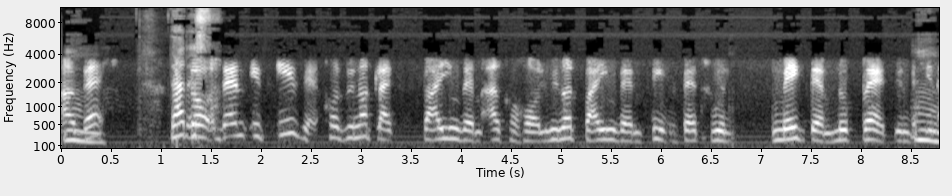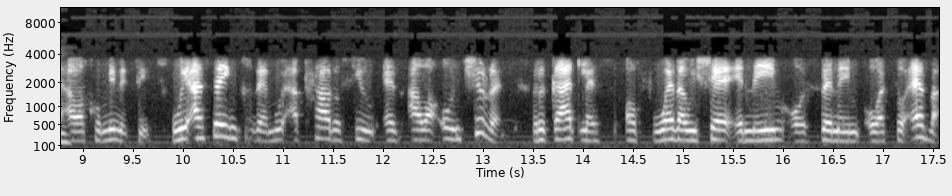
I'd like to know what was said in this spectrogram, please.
out there. That is So then it's easier because we're not like buying them alcohol. We're not buying them things that will make them look bad in, the, in our community. We are saying to them, we are proud of you as our own children, regardless of whether we share a name or surname or whatsoever.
